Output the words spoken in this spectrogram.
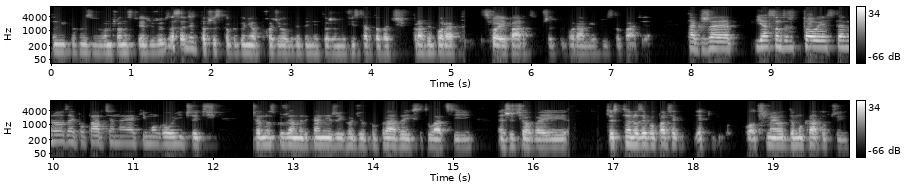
ten mikrofon jest wyłączony, stwierdził, że w zasadzie to wszystko by go nie obchodziło, gdyby nie to, że musi startować w prawyborach swojej partii przed wyborami w listopadzie. Także ja sądzę, że to jest ten rodzaj poparcia, na jaki mogą liczyć czarnoskórzy Amerykanie, jeżeli chodzi o poprawę ich sytuacji życiowej. To jest ten rodzaj poparcia, jaki otrzymają od demokratów, czyli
